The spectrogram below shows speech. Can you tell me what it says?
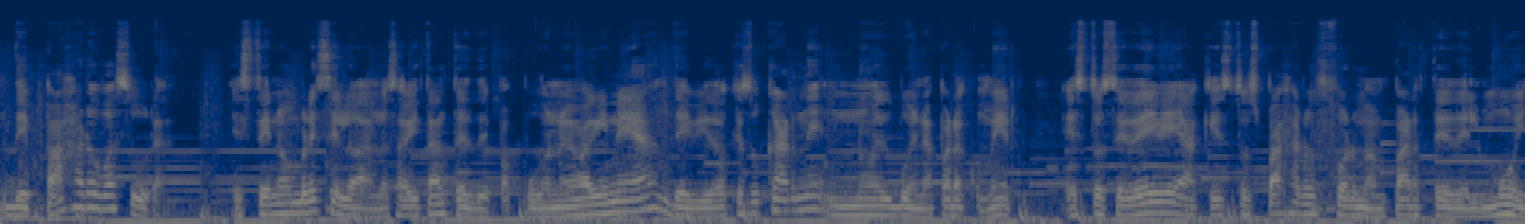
de pájaro basura. Este nombre se lo dan los habitantes de Papúa Nueva Guinea debido a que su carne no es buena para comer. Esto se debe a que estos pájaros forman parte del muy,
